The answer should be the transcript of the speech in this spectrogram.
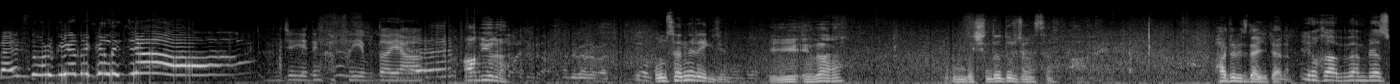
ben sorguya da kalacağım. İyice yedin kafayı bu da ya. Hadi yürü. Oğlum sen nereye gidiyorsun? İyi eve. Oğlum başında duracaksın sen. Hadi biz de gidelim. Yok abi ben biraz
